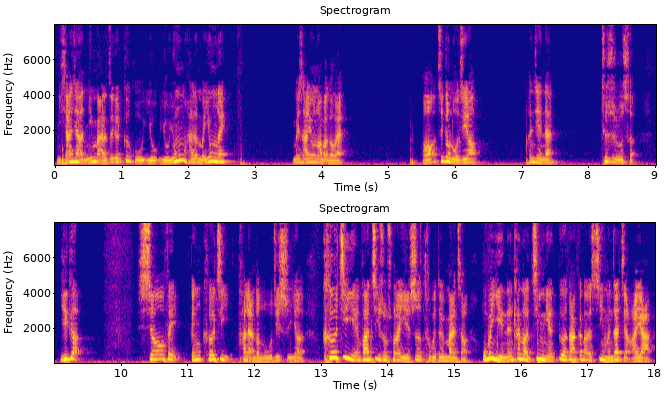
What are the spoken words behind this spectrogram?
你想想，你买的这个个股有有用还是没用嘞？没啥用了吧，各位？好，这个逻辑哦，很简单，就是如此一个。消费跟科技，它俩的逻辑是一样的。科技研发技术出来也是特别特别漫长。我们也能看到今年各大各大的新闻在讲，哎呀，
